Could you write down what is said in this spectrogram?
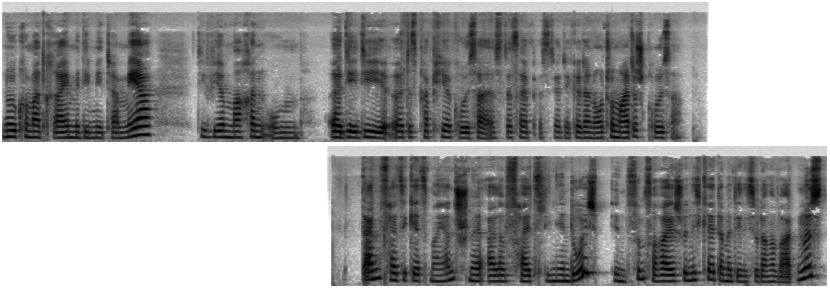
0,3 Millimeter mehr, die wir machen, um äh, die, die äh, das Papier größer ist. Deshalb ist der Deckel dann automatisch größer. Dann falze ich jetzt mal ganz schnell alle Falzlinien durch in fünffacher Geschwindigkeit, damit ihr nicht so lange warten müsst.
